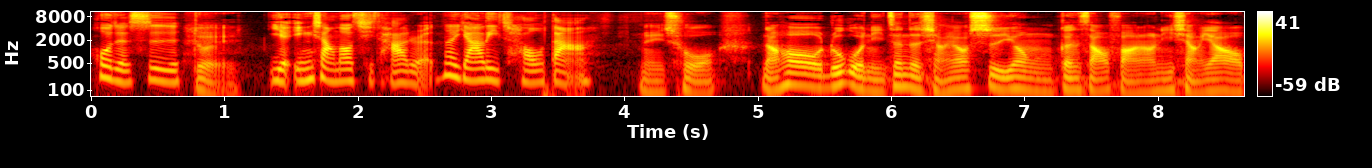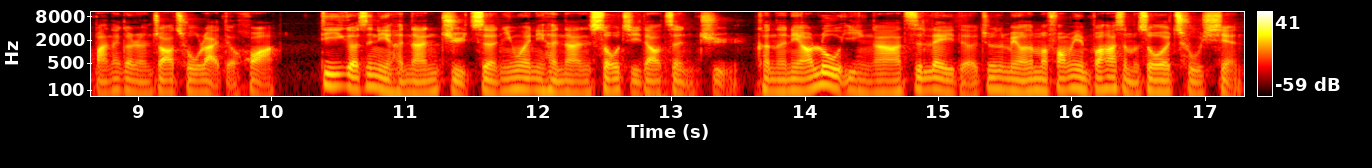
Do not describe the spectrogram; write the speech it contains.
或者是对。也影响到其他人，那压力超大。没错，然后如果你真的想要试用跟骚法，然后你想要把那个人抓出来的话，第一个是你很难举证，因为你很难收集到证据，可能你要录影啊之类的，就是没有那么方便，不知道他什么时候会出现，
